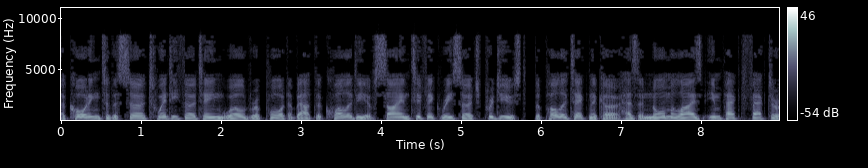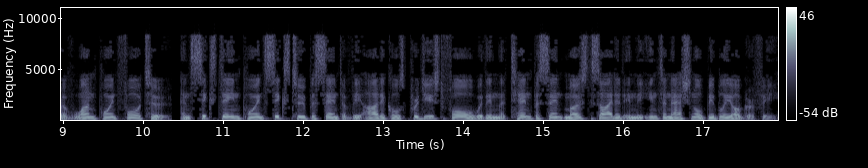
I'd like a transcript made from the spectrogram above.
.According to the SUR 2013 World Report about the quality of scientific research produced, the Politecnico has a normalized impact factor of 1.42, and 16.62% of the articles produced fall within the 10% most cited in the international bibliography.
